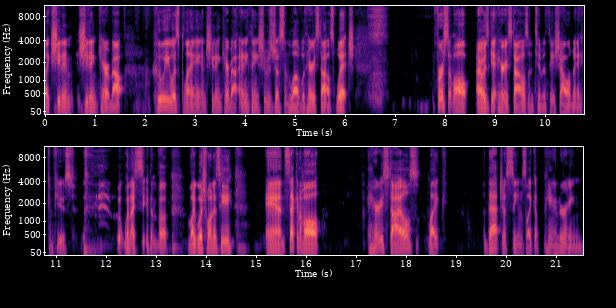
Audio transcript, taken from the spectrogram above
Like she didn't, she didn't care about who he was playing. She didn't care about anything. She was just in love with Harry Styles. Which, first of all, I always get Harry Styles and Timothée Chalamet confused when I see them both. I'm like, which one is he? And second of all, Harry Styles, like that just seems like a pandering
